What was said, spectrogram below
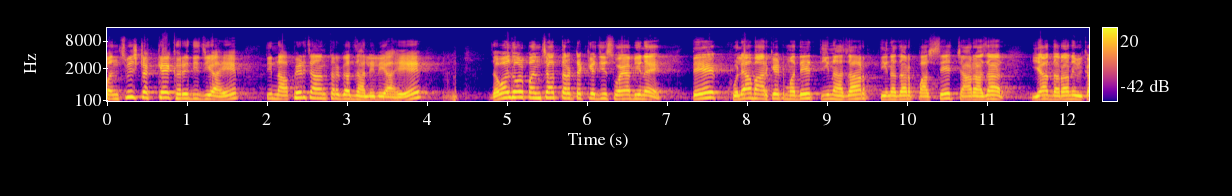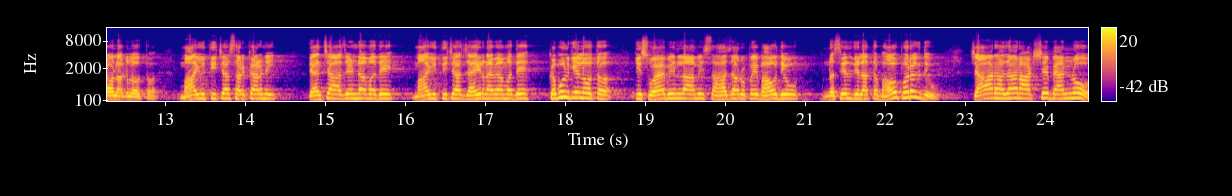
पंचवीस टक्के खरेदी जी आहे ती नाफेडच्या अंतर्गत झालेली आहे. जवळजवळ पंच्याहत्तर टक्के जी सोयाबीन आहे ते खुल्या मार्केटमध्ये तीन हजार तीन हजार पाचशे चार हजार या दराने विकावं लागलं होतं. महायुतीच्या सरकारने त्यांच्या अजेंडामध्ये महायुतीच्या जाहीरनाम्यामध्ये कबूल केलं होतं की सोयाबीनला आम्ही सहा हजार रुपये भाव देऊ नसेल दिला तर भाव फरक देऊ. चार हजार आठशे ब्याण्णव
